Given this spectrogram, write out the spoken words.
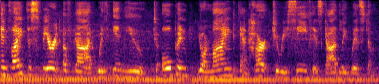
Invite the Spirit of God within you to open your mind and heart to receive His godly wisdom.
